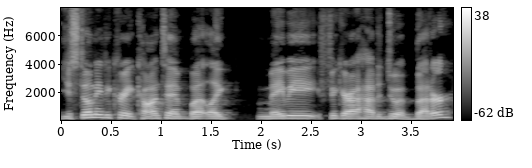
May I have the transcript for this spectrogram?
you still need to create content, but like maybe figure out how to do it better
